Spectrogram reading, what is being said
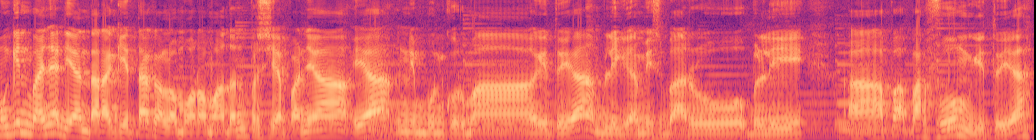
Mungkin banyak di antara kita kalau mau Ramadan persiapannya ya nimbun kurma gitu ya, beli gamis baru, beli uh, apa parfum gitu ya.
